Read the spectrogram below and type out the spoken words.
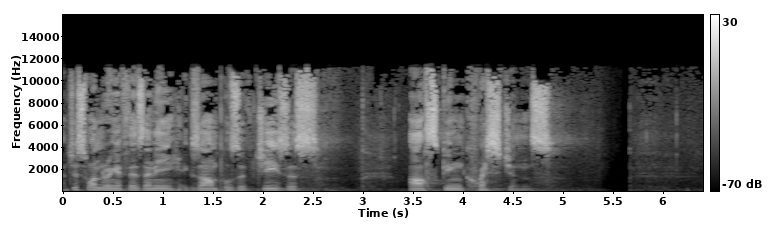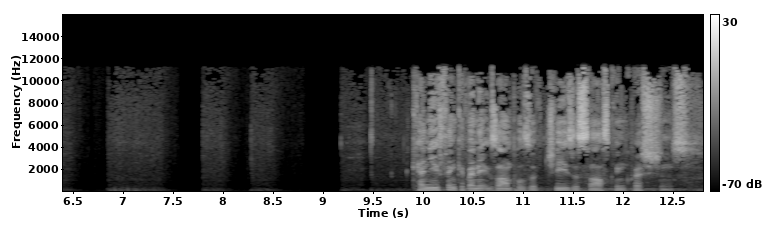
I'm just wondering if there's any examples of Jesus asking questions. Can you think of any examples of Jesus asking questions?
